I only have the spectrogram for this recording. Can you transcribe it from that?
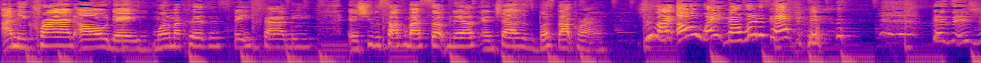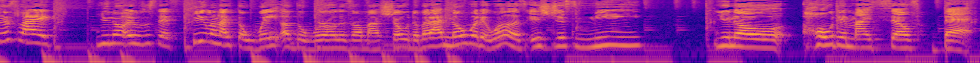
I mean, crying all day. One of my cousins FaceTimed me, and she was talking about something else, and child just bust out crying. She's like, "Oh wait, now what is happening?" Because it's just like you know, it was just that feeling like the weight of the world is on my shoulder. But I know what it was. It's just me, you know, holding myself back,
